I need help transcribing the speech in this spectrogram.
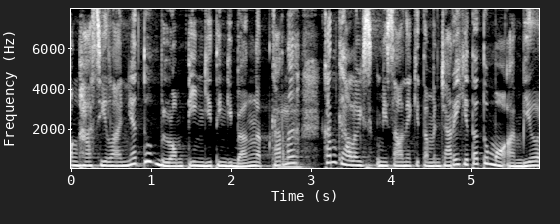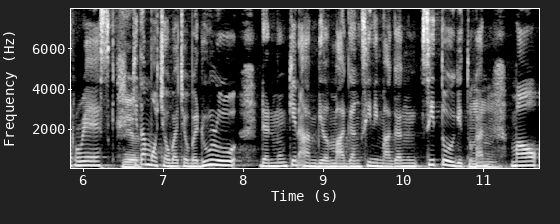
penghasilannya tuh belum tinggi-tinggi banget. Karena Hmm. kan kalau misalnya kita mencari kita tuh mau ambil risk, Iya. kita mau coba-coba dulu dan mungkin ambil magang sini, magang situ gitu kan. Hmm. Mau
